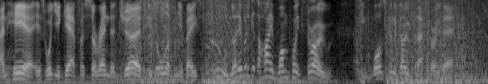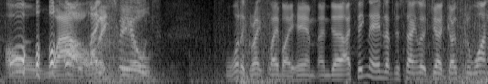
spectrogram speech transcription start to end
And here is what you get for surrender. Jurd is all up in your base. Ooh, not able to get the high one-point throw. He was going to go for that throw there. Oh, wow. Lacefield. What a great play by him. And uh, I think they ended up just saying, look, Jurd, go for the one.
